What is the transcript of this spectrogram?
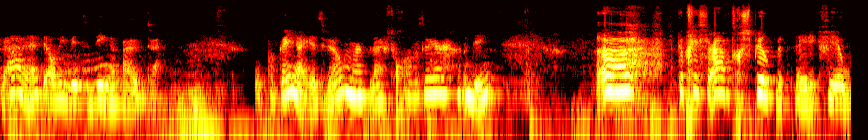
Raar hè, al die witte dingen buiten. Al ken jij het wel, maar het blijft toch altijd weer een ding. Uh, ik heb gisteravond gespeeld met weet ik veel.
